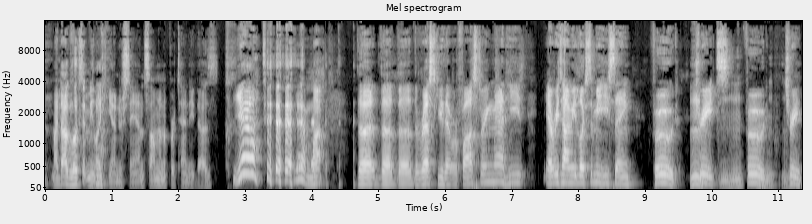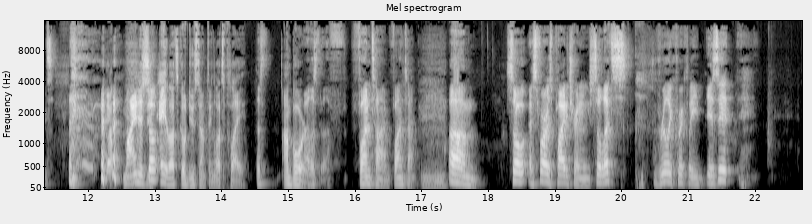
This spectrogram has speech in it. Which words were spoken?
my dog looks at me like he understands, so I'm going to pretend he does. Yeah, yeah. My, the the the the rescue that we're fostering, man. He's every time he looks at me, he's saying, "Food, Mm, treats, mhm, food, mhm, mhm. treats." Yep. Mine is So- just, hey, let's go do something. Let's play. Let's- I'm bored. Well, it's a fun time, fun time. Mhm. Um, so as far as potty training, so let's really quickly, is it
